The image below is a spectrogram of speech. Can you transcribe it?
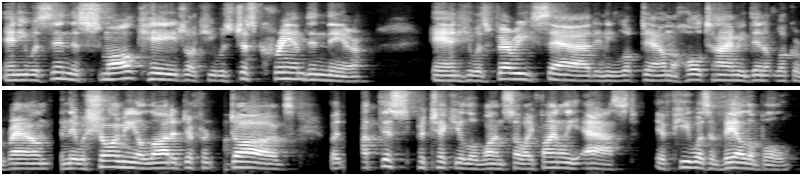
And he was in this small cage, like he was just crammed in there. And he was very sad, and he looked down the whole time. He didn't look around. And they were showing me a lot of different dogs, not this particular one. So I finally asked if he was available.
